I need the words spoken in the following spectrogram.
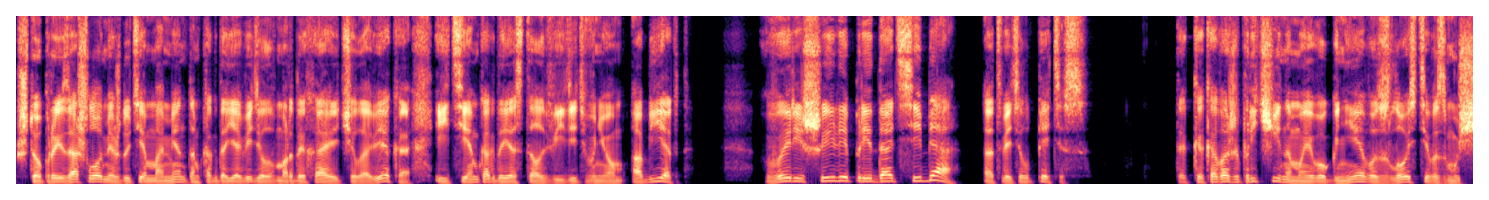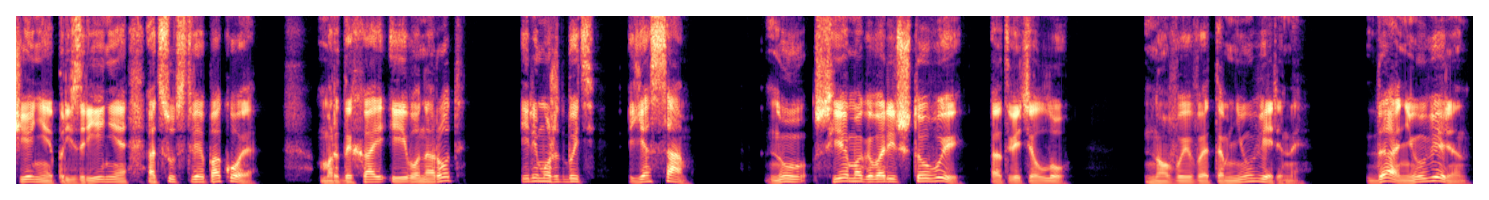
Что произошло между тем моментом, когда я видел в Мордыхае человека, и тем, когда я стал видеть в нем объект?» «Вы решили предать себя», — ответил Петис. «Так какова же причина моего гнева, злости, возмущения, презрения, отсутствия покоя? Мордыхай и его народ? Или, может быть, я сам?» «Ну, схема говорит, что вы», — ответил Лу. «Но вы в этом не уверены». «Да, не уверен»,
